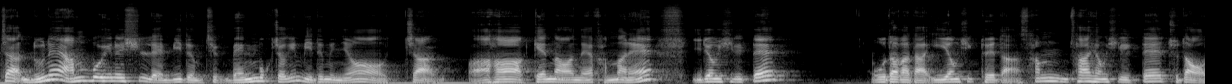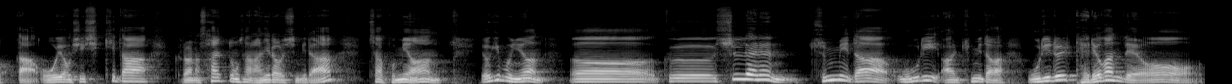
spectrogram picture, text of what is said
자, 눈에 안 보이는 신뢰, 믿음, 즉 맹목적인 믿음은요. 자, 아하, 겟 나왔네요. 간만에 일형식일 때 오다 가다, 이형식 되다, 3, 4형식일 때 주다 얻다, 5형식 시키다, 그러나 사역동사는 아니라고 했습니다. 자, 보면 여기 보면 어 그 신뢰는 줍니다. 우리 아 줍니다가 우리를 데려간대요.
